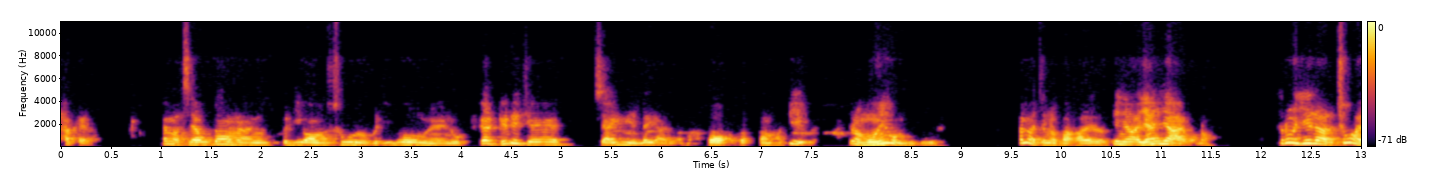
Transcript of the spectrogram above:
ထပ်ခဲ့တာအဲ့မှာဆရာဦးတောင်းဟန်တို့ပကြီးအောင်ဆိုးတို့ပကြီးဦးဝင်တို့ကဲဒိတ်ကျဲဆရာကြီးတွေလက်ရတယ်အမအပေါ်အပြည့်ကျွန်တော်မွင်းကိုမြည်ဘူးအဲ့မှာကျွန်တော်ပါလဲဆိုပညာအရန်ရရပေါ့နော်သူတို့ရေးတာတချို့ဟာ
